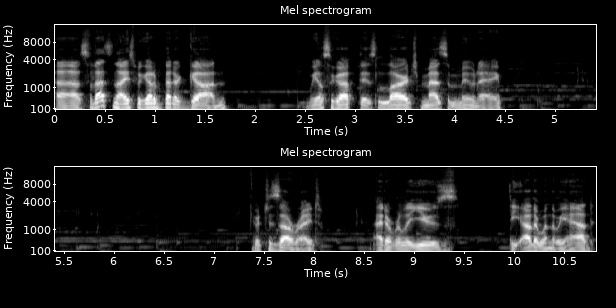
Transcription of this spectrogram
Uh, so that's nice. We got a better gun. We also got this large Masamune. Which is alright. I don't really use the other one that we had.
